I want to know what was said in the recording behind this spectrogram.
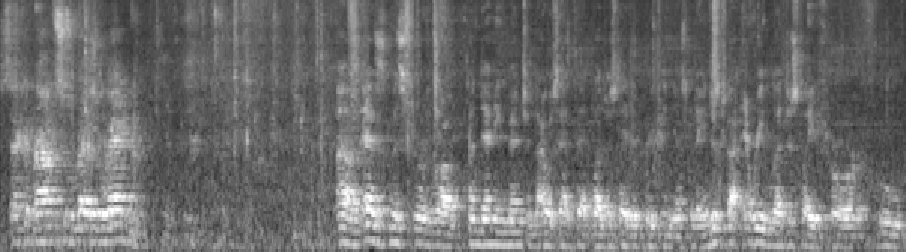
Second round, Supervisor Wagner. Uh, As Mr. uh, Clendenning mentioned, I was at that legislative briefing yesterday, and just about every legislator who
